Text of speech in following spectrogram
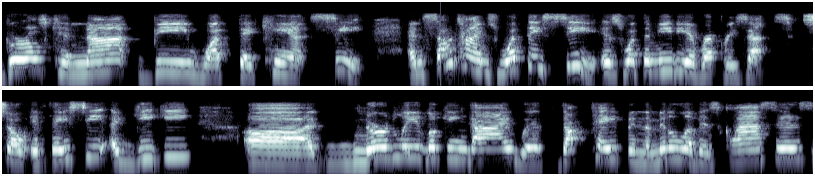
girls cannot be what they can't see. And sometimes what they see is what the media represents. So if they see a geeky, uh, nerdly looking guy with duct tape in the middle of his glasses,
